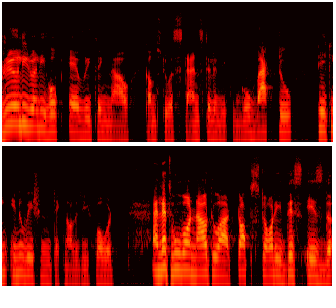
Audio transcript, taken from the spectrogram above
really, really hope everything now comes to a standstill and we can go back to taking innovation and technology forward. And let's move on now to our top story. This is the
